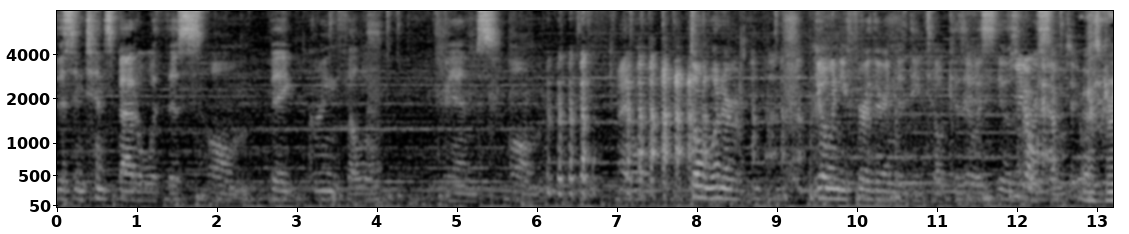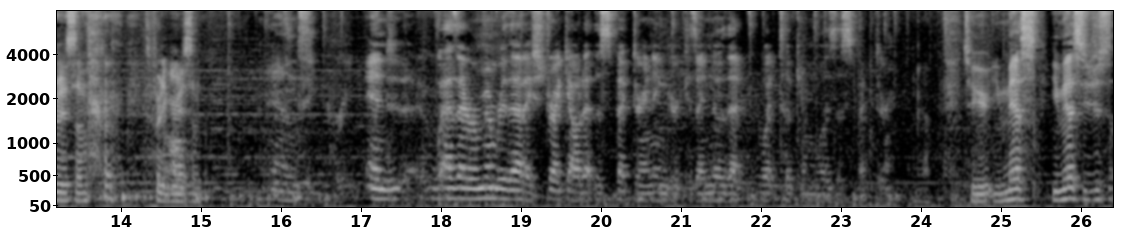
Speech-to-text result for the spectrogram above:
this intense battle with this um, big green fellow, and um, I don't don't want to go any further into detail because it was it was You don't gruesome. have to. It was gruesome. it's pretty Um, gruesome. and and as I remember that, I strike out at the specter in anger because I know that what took him was a specter. So you you miss, you miss, you just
